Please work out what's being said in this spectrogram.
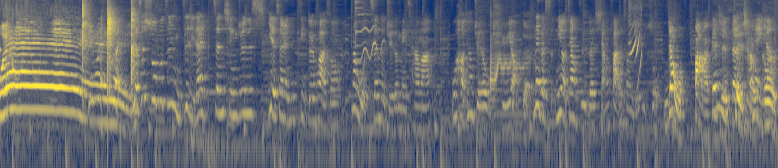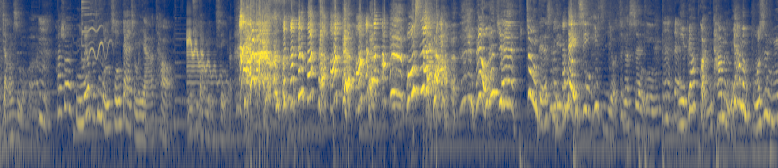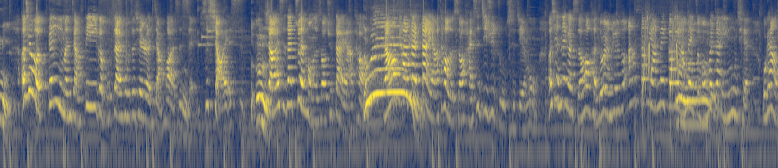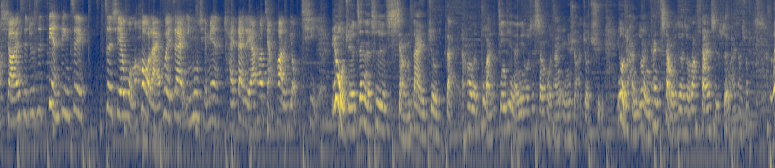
自己对话的时候，那我真的觉得没差吗？我好像觉得我需要，对，那个是你有这样子的想法的时候，你就去做。你知道我爸跟你最常跟我讲什么吗？嗯，他说你们又不是明星，戴什么牙套？你去当明星啊？不是啊，没有，我会觉得重点是你内心一直有这个声音，你不要管他们，因为他们不是你。而且我跟你们讲，第一个不在乎这些人讲话的是谁？是小 S。嗯，小 S 在最红的时候去戴牙套，对，然后他在戴牙套的时候还是继续主持节目，而且那个时候很多人就会说啊，钢牙妹，钢牙妹怎么会在荧幕前？我跟你讲，小 S 就是奠定这。这些我们后来会在荧幕前面还戴着牙套讲话的勇气，因为我觉得真的是想戴就戴，然后呢，不管是经济能力或是生活条件允许啊就去。因为我觉得很多人，你看像我这个时候到三十岁，我还想说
